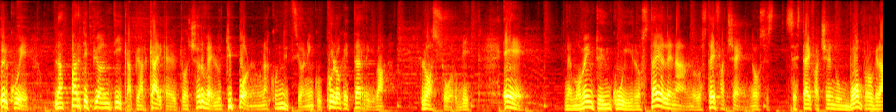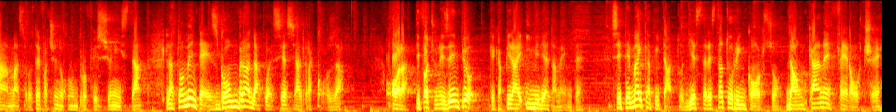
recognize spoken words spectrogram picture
Per cui la parte più antica, più arcaica del tuo cervello ti pone in una condizione in cui quello che ti arriva lo assorbi e nel momento in cui lo stai allenando, lo stai facendo, se, se, stai facendo un buon programma, se lo stai facendo con un professionista, la tua mente è sgombra da qualsiasi altra cosa. Ora, ti faccio un esempio che capirai immediatamente. Se ti è mai capitato di essere stato rincorso da un cane feroce,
